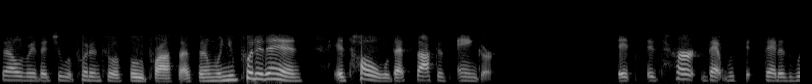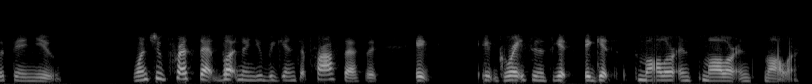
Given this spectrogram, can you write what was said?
celery that you would put into a food processor. And when you put it in, it's whole. That stock is anger. It's it's hurt that that is within you. Once you press that button and you begin to process it, it it grates and it gets it gets smaller and smaller and smaller.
